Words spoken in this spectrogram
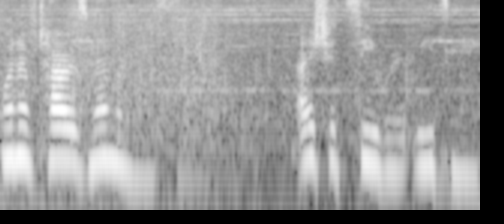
One of Taro's memories. I should see where it leads me.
